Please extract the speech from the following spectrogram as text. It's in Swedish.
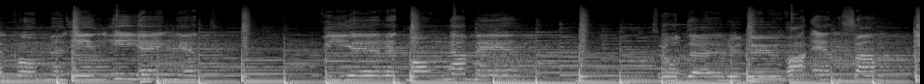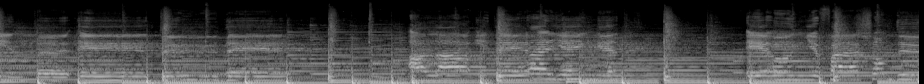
Välkommen in i gänget. Vi är rätt många med. Trodde du du var ensam? Inte är du det. Alla i det här gänget Är ungefär som du.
